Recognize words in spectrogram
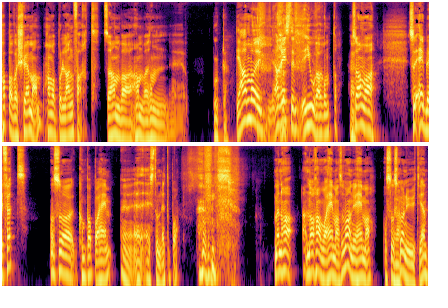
Pappa var sjømann, han var på langfart. Så han var, han var sånn Borte. Ja, han, var, han reiste jorda rundt, da. Så, han var, så jeg ble født, og så kom pappa hjem eh, en stund etterpå. Men når han var hjemme, så var han jo hjemme, og så skulle han jo ut igjen.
